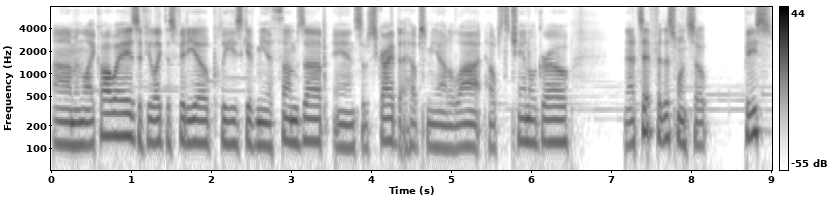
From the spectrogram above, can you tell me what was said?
Um, and like always, if you like this video, please give me a thumbs up and subscribe. That helps me out a lot, helps the channel grow. And that's it for this one. So peace.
